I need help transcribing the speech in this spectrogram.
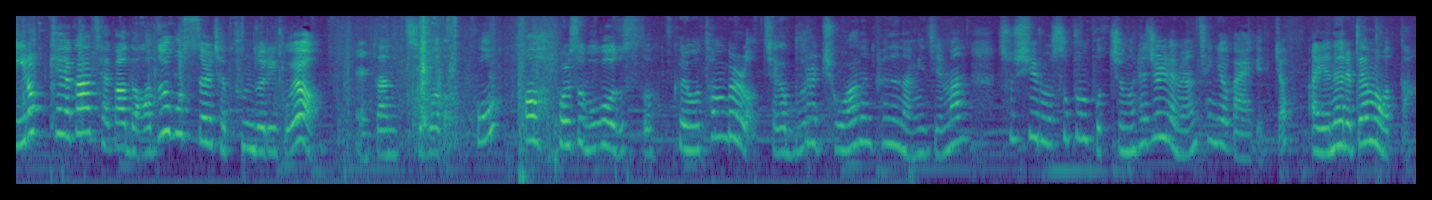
이렇게가 제가 놔두고 쓸 제품들이고요. 일단 집어넣고 아 벌써 무거워졌어. 그리고 텀블러. 제가 물을 좋아하는 편은 아니지만 수시로 수분 보충을 해주려면 챙겨가야겠죠? 아 얘네를 빼먹었다.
